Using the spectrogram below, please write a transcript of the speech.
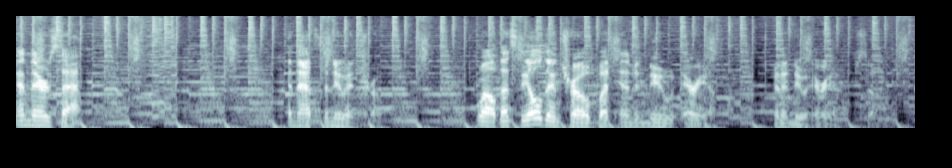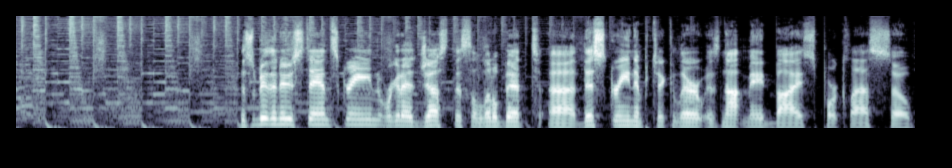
And there's that. And that's the new intro. Well, that's the old intro, but in a new area. In a new area, so. This will be the new stand screen. We're going to adjust this a little bit. Uh, this screen in particular is not made by support class, so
